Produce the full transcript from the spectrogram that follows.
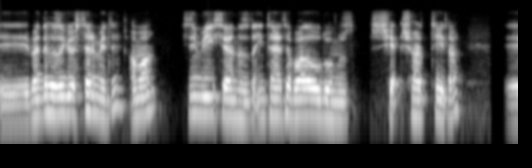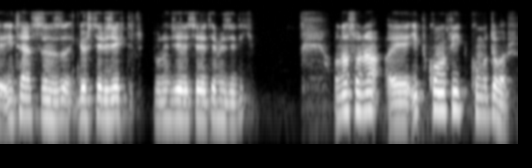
e, bende hızı göstermedi ama sizin bilgisayarınızda internete bağlı olduğunuz şartıyla e, internet hızınızı gösterecektir. Bunu CLS'yle temizledik. Ondan sonra e, ipconfig komutu var.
